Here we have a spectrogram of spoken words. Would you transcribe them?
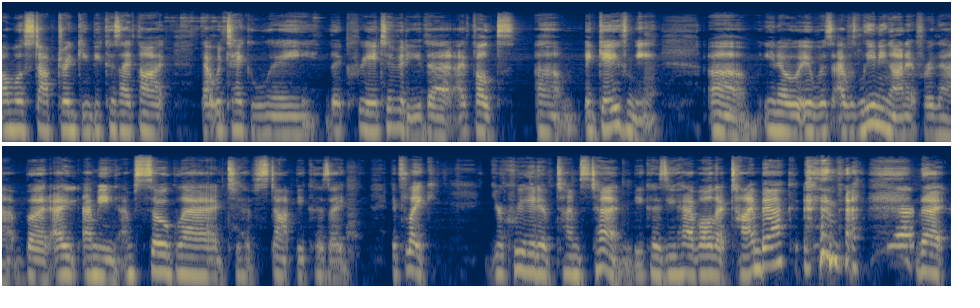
almost stop drinking because I thought that would take away the creativity that I felt um, it gave me. Um, you know, it was I was leaning on it for that, but I I mean I'm so glad to have stopped because I it's like you're creative times 10 because you have all that time back that, yeah. that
